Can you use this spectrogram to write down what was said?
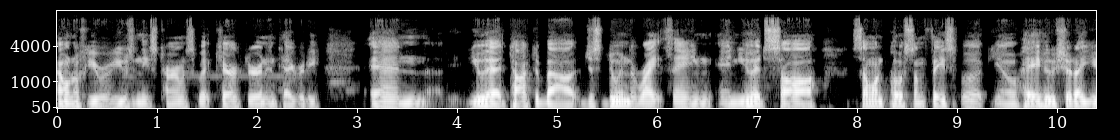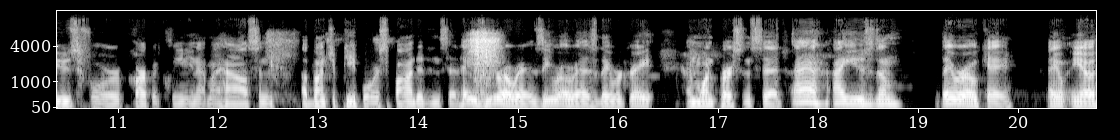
I don't know if you were using these terms, but character and integrity, and you had talked about just doing the right thing and you had saw someone post on facebook you know hey who should i use for carpet cleaning at my house and a bunch of people responded and said hey Zerorez zero res they were great and one person said eh i used them. They were okay. They you know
